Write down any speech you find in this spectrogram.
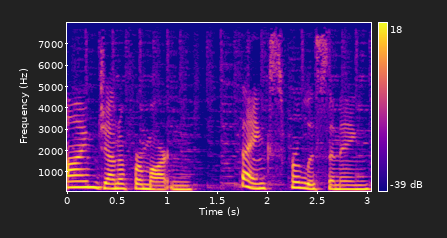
I'm Jennifer Martin. Thanks for listening.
